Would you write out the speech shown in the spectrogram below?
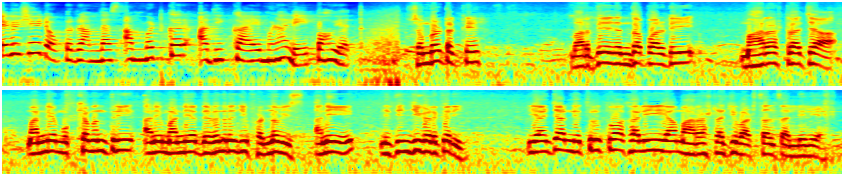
याविषयी डॉक्टर रामदास आंबटकर अधिक काय म्हणाले पाहूयात. शंभर टक्के भारतीय जनता पार्टी महाराष्ट्राच्या माननीय मुख्यमंत्री आणि माननीय देवेंद्रजी फडणवीस आणि नितीनजी गडकरी यांच्या नेतृत्वाखाली या महाराष्ट्राची वाटचाल चाललेली आहे.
